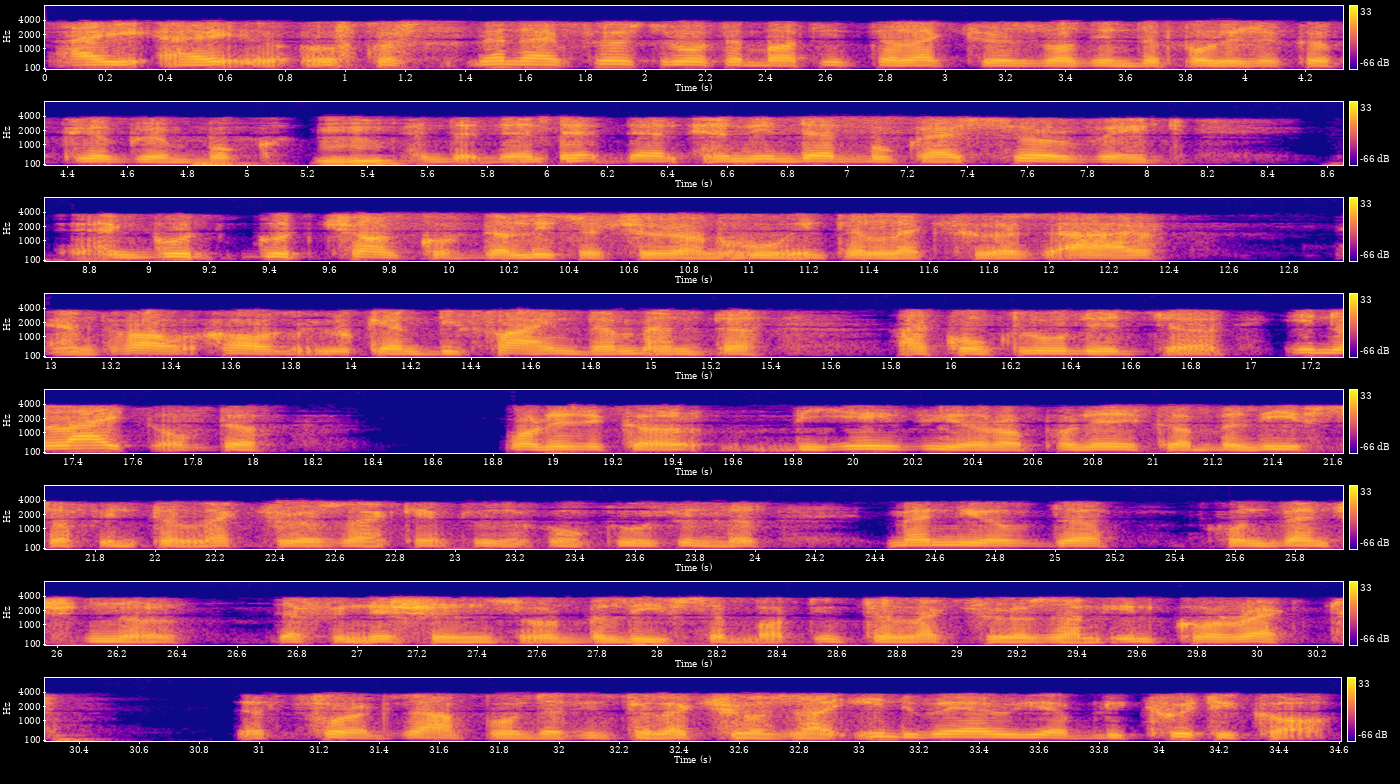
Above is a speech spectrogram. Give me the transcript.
I, I, of course, when I first wrote about intellectuals was in the Political Pilgrim book, mm-hmm. and then, then, and in that book I surveyed a good, good chunk of the literature on who intellectuals are and how how you can define them, and uh, I concluded, uh, in light of the political behavior or political beliefs of intellectuals, I came to the conclusion that many of the conventional definitions or beliefs about intellectuals are incorrect. That, for example, that intellectuals are invariably critical,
